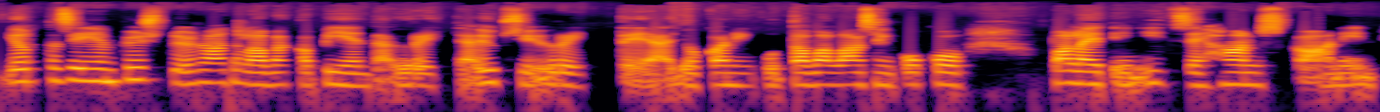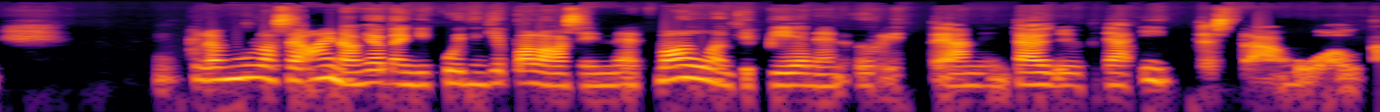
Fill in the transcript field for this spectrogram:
jotta siihen pystyy, jos ajatellaan vaikka pientä yrittäjää, yksi yrittäjä, joka niin kuin tavallaan sen koko paletin itse hanskaa, niin kyllä mulla se aina jotenkin kuitenkin palaa sinne, että vallankin pienen yrittäjän niin täytyy pitää itsestään huolta.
